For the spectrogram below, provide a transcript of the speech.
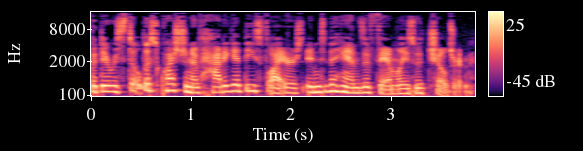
But there was still this question of how to get these flyers into the hands of families with children.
